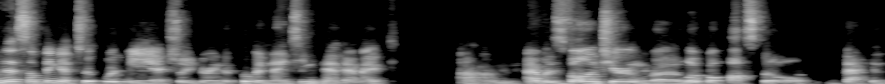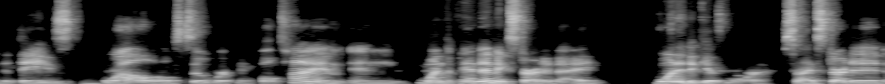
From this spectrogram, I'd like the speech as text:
and that's something I took with me actually during the COVID 19 pandemic. Um, I was volunteering with a local hospital back in the days while also working full time. And when the pandemic started, I wanted to give more. So I started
